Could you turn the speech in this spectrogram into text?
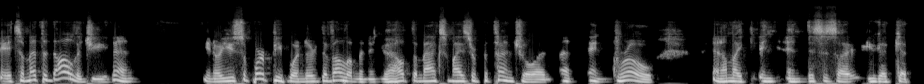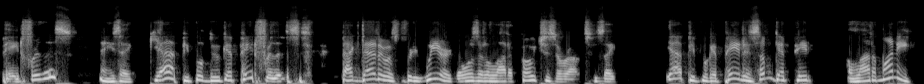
it's a methodology, and you know, you support people in their development, and you help them maximize their potential and and, and grow. And I'm like, and, and this is a you get get paid for this? And he's like, yeah, people do get paid for this. Back then, it was pretty weird. There wasn't a lot of coaches around. So he's like, yeah, people get paid, and some get paid a lot of money.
